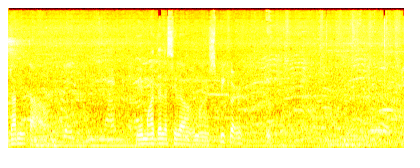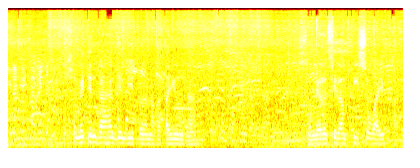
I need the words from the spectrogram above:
Daming tao. May mga dala silang mga speaker. So may tindahan din dito na nakatayo na. So meron silang piso wifi.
